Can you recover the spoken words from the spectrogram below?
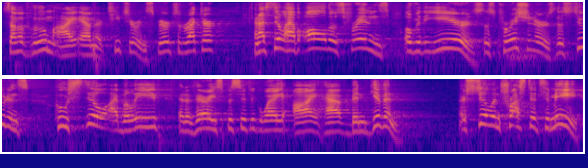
some of whom I am their teacher and spiritual director. And I still have all those friends over the years, those parishioners, those students who still, I believe, in a very specific way, I have been given. They're still entrusted to me.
